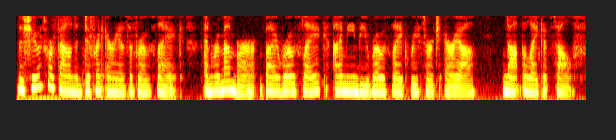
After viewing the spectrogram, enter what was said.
The shoes were found in different areas of Rose Lake, and remember, by Rose Lake, I mean the Rose Lake Research Area, not the lake itself.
